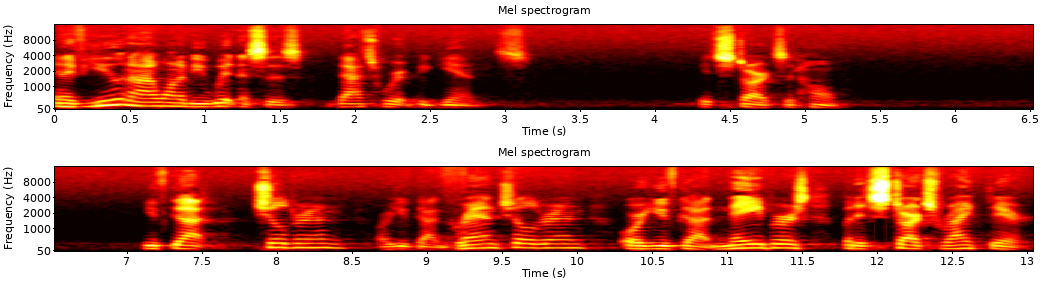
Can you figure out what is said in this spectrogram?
And if you and I want to be witnesses, that's where it begins. It starts at home. You've got children, or you've got grandchildren, or you've got neighbors, but it starts right there.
